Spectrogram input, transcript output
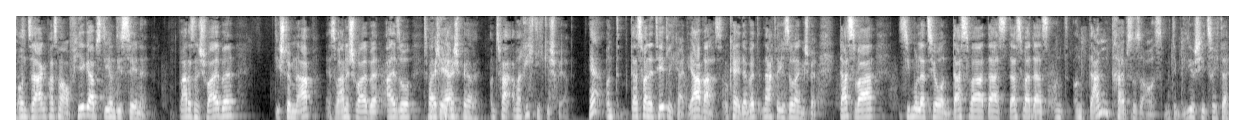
und sagen, pass mal auf, hier gab's die und die Szene. War das eine Schwalbe? Die stimmen ab, es war eine Schwalbe, also Zwei Spiele Sperre. Und zwar aber richtig gesperrt. Ja. Und das war eine Tätigkeit. Ja, war's. Okay, der wird nachträglich so lange gesperrt. Das war Simulation. Das war das. Das war das. Und, und dann treibst du es aus. Mit dem Videoschiedsrichter,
